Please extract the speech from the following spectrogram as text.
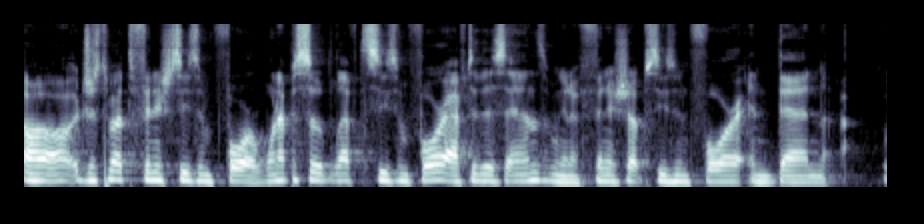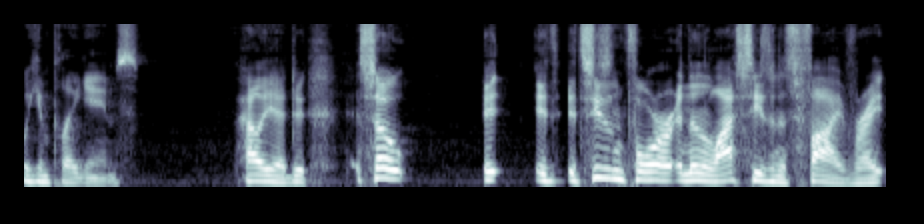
Uh, just about to finish season four. One episode left, season four. After this ends, I'm gonna finish up season four, and then we can play games. Hell yeah, dude. So it, it it's season four, and then the last season is five, right?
